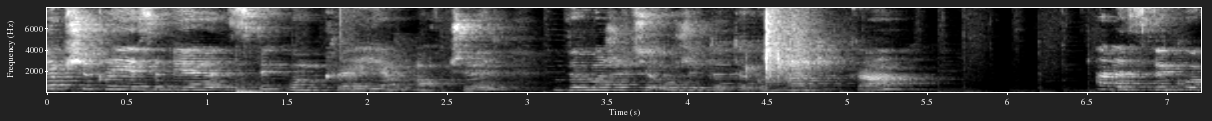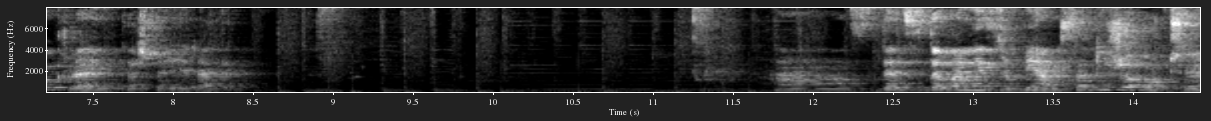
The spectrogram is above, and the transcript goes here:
Ja przykleję sobie zwykłym klejem oczy. Wy możecie użyć do tego magika, ale zwykły klej też daje radę. Zdecydowanie zrobiłam za dużo oczy,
